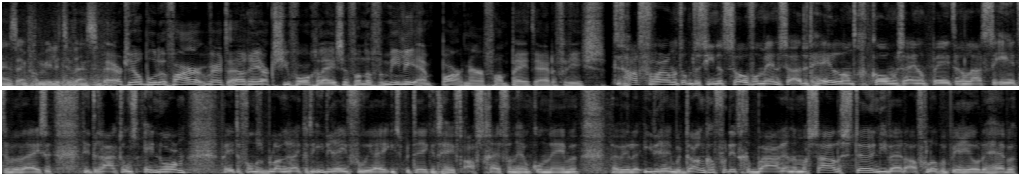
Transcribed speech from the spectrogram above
en zijn familie te wensen. Bij RTL Boulevard werd een reactie voorgelezen van de familie en partner van Peter R. de Vries. Het is hartverwarmend om te zien dat zoveel mensen uit het hele land gekomen zijn om Peter een laatste eer te bewijzen. Dit raakt ons enorm. Peter vond het belangrijk dat iedereen voor wie hij iets betekend heeft afscheid van hem kon nemen. Wij willen iedereen bedanken voor dit gebaar en de massale steun die wij de afgelopen periode hebben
